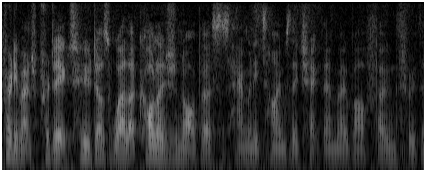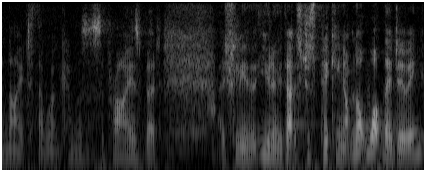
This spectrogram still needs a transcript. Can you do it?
pretty much predict who does well at college or not versus how many times they check their mobile phone through the night. That won't come as a surprise. But actually, you know, that's just picking up not what they're doing,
